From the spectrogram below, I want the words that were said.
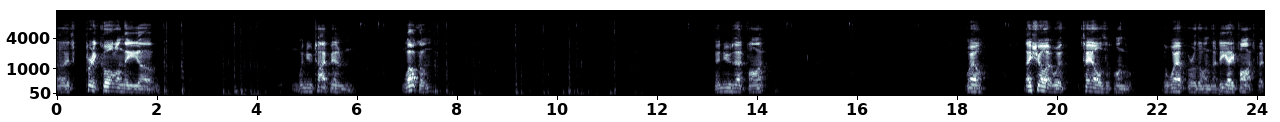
Uh, it's pretty cool on the uh, when you type in welcome. And use that font. Well, they show it with tails on the, the web or the, on the DaFonts, but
